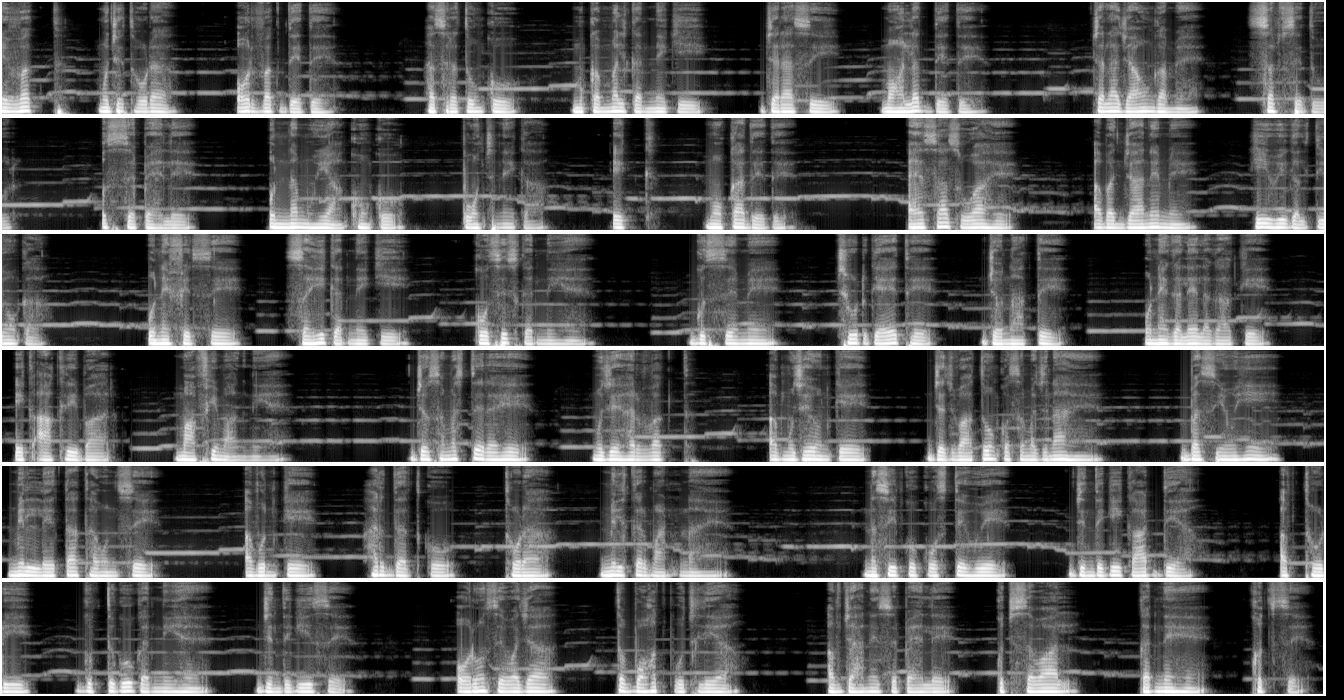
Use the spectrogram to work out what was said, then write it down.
ए वक्त मुझे थोड़ा और वक्त दे दे हसरतों को मुकम्मल करने की जरा सी मोहलत दे दे चला जाऊँगा मैं सबसे दूर। उससे पहले उन नम हुई आँखों को पहुँचने का एक मौका दे दे एहसास हुआ है, अब अनजाने में की हुई गलतियों का उन्हें फिर से सही करने की कोशिश करनी है। गुस्से में छूट गए थे जो नाते, उन्हें गले लगा के एक आखिरी बार माफ़ी मांगनी है। जो समझते रहे मुझे हर वक्त, अब मुझे उनके जज्बातों को समझना है। बस यूँ ही मिल लेता था उनसे, अब उनके हर दर्द को थोड़ा मिलकर बांटना है। नसीब को कोसते हुए ज़िंदगी काट दिया। अब थोड़ी गुफ्तगु करनी है ज़िंदगी से। औरों से वजह तो बहुत पूछ लिया। अब जाने से पहले कुछ सवाल करने हैं खुद से।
